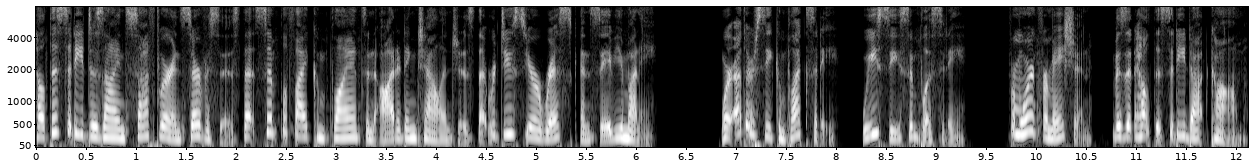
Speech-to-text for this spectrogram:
Healthicity designs software and services that simplify compliance and auditing challenges that reduce your risk and save you money. Where others see complexity, we see simplicity. For more information, visit healthicity.com.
